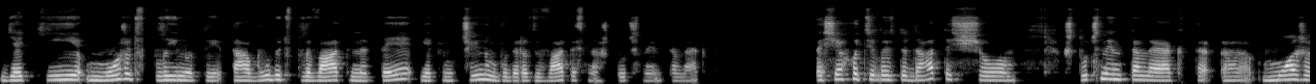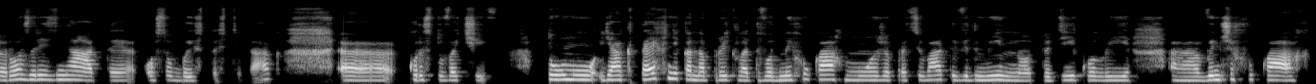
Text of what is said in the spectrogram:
які можуть вплинути та будуть впливати на те, яким чином буде розвиватись наш штучний інтелект. Та ще хотілося додати, що штучний інтелект е, може розрізняти особистості так, е, користувачів. Тому як техніка, наприклад, в одних руках може працювати відмінно тоді, коли е, в інших руках,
